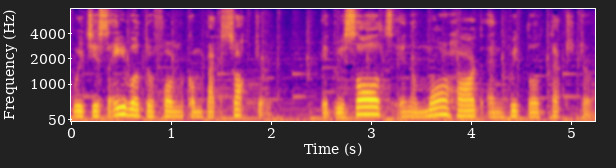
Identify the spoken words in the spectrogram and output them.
which is able to form compact structure. It results in a more hard and brittle texture.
